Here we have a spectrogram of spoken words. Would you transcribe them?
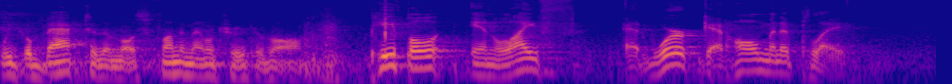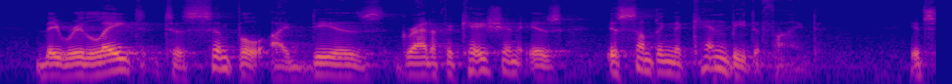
we go back to the most fundamental truth of all. People in life, at work, at home, and at play, they relate to simple ideas. Gratification is, is something that can be defined. It's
